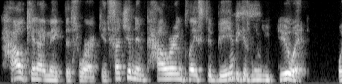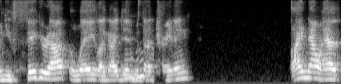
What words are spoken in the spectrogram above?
how can I make this work? It's such an empowering place to be yes. because when you do it, when you figure out the way like I did mm-hmm. with that training, I now have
